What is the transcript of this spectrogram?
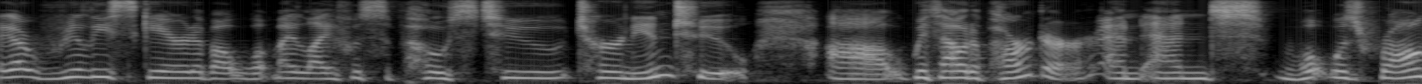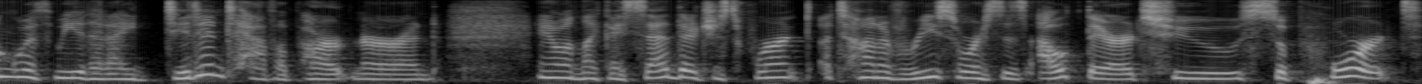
i got really scared about what my life was supposed to turn into uh, without a partner and and what was wrong with me that i didn't have a partner and you know and like i said there just weren't a ton of resources out there to support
